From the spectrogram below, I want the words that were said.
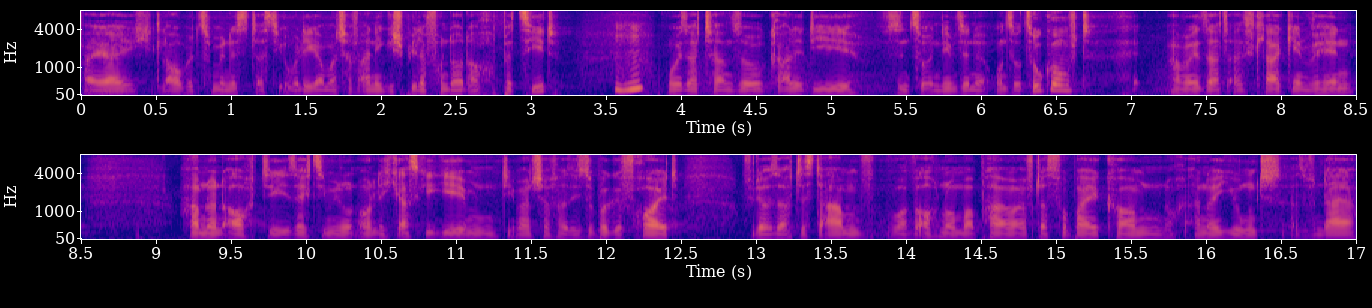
weil ja ich glaube zumindest, dass die Oberligamannschaft einige Spieler von dort auch bezieht. Mhm. Wo wir gesagt haben, so gerade die sind so in dem Sinne unsere Zukunft. Haben wir gesagt, alles klar, gehen wir hin. Haben dann auch die 60 Minuten ordentlich Gas gegeben. Die Mannschaft hat sich super gefreut. Wie du sagtest, Damen wollen wir auch noch mal ein paar Mal öfters vorbeikommen, noch andere Jugend. Also von daher,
